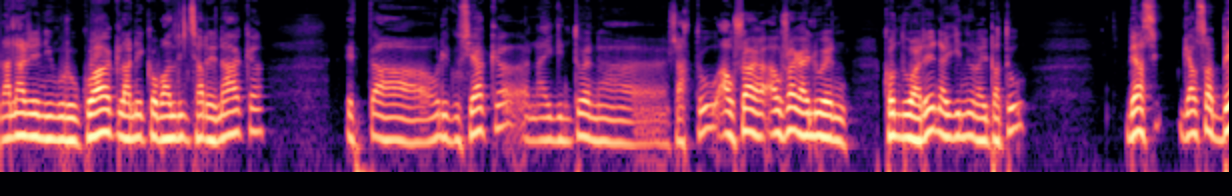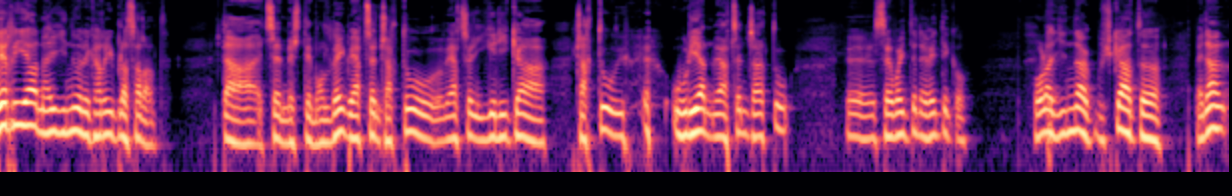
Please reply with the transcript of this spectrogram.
lanaren ingurukoak, laneko baldintzarenak, eta hori guziak nahi gintuen uh, sartu, hausa gailuen konduaren nahi ginduen aipatu, behaz gauza berria nahi ginduen ekarri plazarat. Eta etzen beste moldek, behartzen txartu, behartzen igerika txartu, urian behartzen txartu, e, zerbaiten egiteko. Hola, jindak, buskat, benan,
